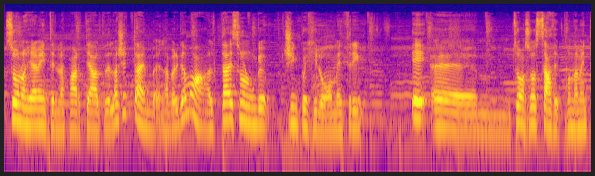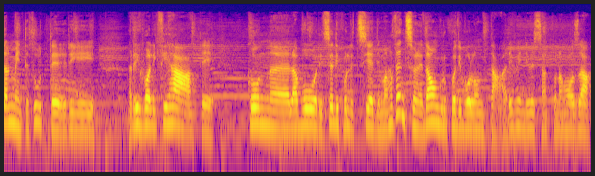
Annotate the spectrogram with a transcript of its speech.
Sono chiaramente nella parte alta della città, nella Bergamo Alta, e sono lunghe 5 km. E ehm, insomma sono state fondamentalmente tutte ri- riqualificate con eh, lavori sia di polizia che di manutenzione da un gruppo di volontari, quindi questa è anche una cosa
